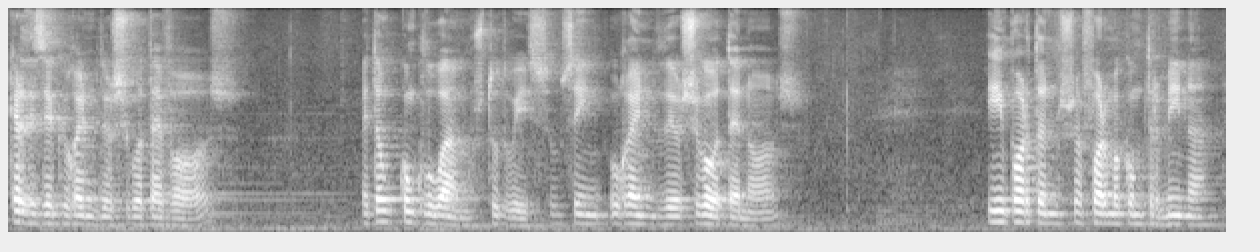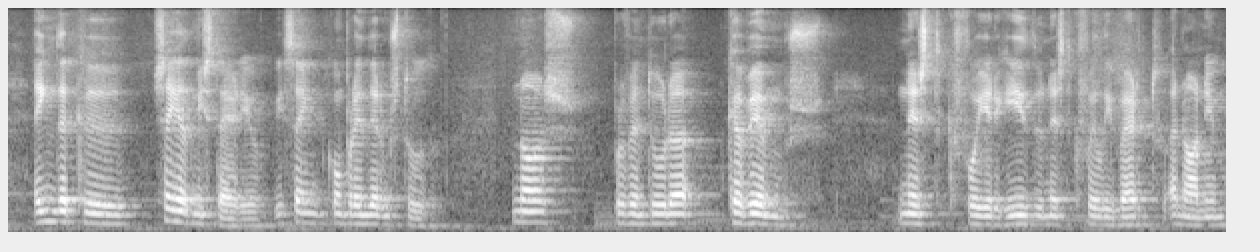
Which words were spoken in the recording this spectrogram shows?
quer dizer que o reino de Deus chegou até vós? Então, concluamos tudo isso. Sim, o reino de Deus chegou até nós. E importa-nos a forma como termina, ainda que cheia de mistério e sem compreendermos tudo. Nós, porventura, cabemos neste que foi erguido, neste que foi liberto, anónimo.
